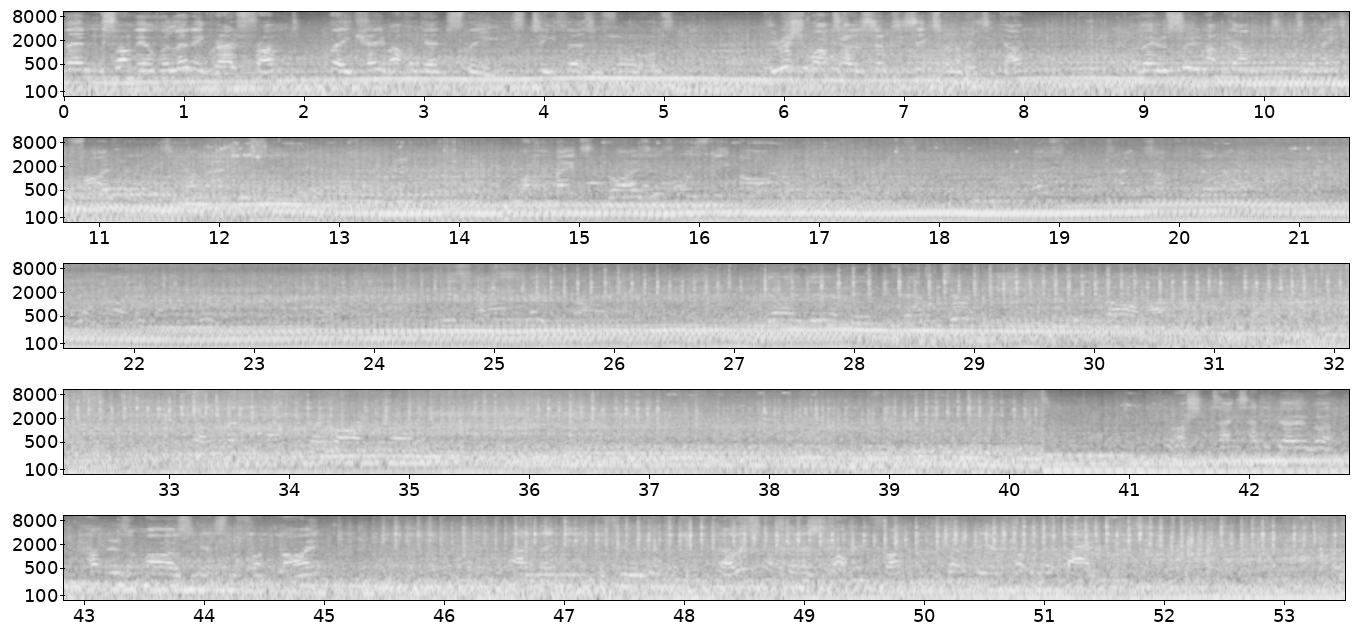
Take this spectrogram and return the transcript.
And then suddenly on the Leningrad front, they came up against these T-34s. The original ones had a 76mm gun, but they were soon upgunned to an 85mm gun, as you see here. One of the main surprises was the armor. Most tanks up to then had this has slope armor. The idea being if you have a two-inch piece of armor, well, then the tank can go by below. The Russian tanks had to go over hundreds of miles to the front line, and they needed the fuel. Now this one's going to stop in front, and there's going to be a couple of banks. So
